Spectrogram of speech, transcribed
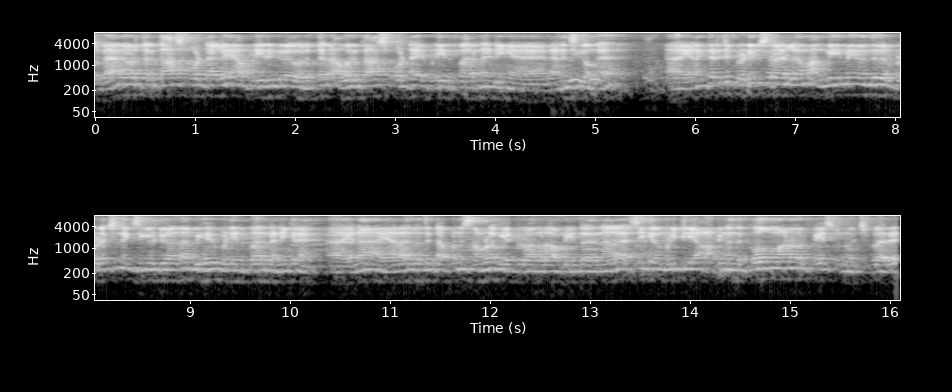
ஸோ வேற ஒருத்தர் காசு போட்டாலே அப்படி இருக்கிற ஒருத்தர் அவர் காசு போட்டால் எப்படி இருப்பாருன்னு நீங்கள் நினச்சிக்கோங்க. எனக்கு தெரிஞ்ச ப்ரொடியூசராக இல்லாமல் அங்கேயுமே வந்து ஒரு ப்ரொடக்ஷன் எக்ஸிக்யூட்டிவாக தான் பிஹேவ் பண்ணியிருப்பாருன்னு நினைக்கிறேன். ஏன்னா யாராவது வந்து டப்புன்னு சம்பளம் கேட்டுருவாங்களோ அப்படின்றதுனால சீக்கிரம் முடிக்கலையா அப்படின்னு அந்த கோபமான ஒரு ஃபேஸ் ஒன்று வச்சுப்பாரு.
